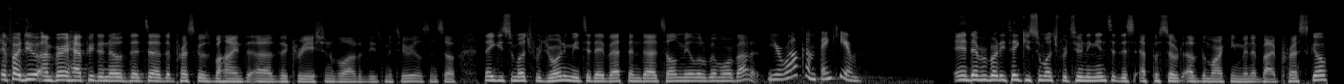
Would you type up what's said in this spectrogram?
if I do, I'm very happy to know that, uh, that Presco's behind uh, the creation of a lot of these materials. And so, thank you so much for joining me today, Beth, and uh, telling me a little bit more about it. You're welcome. Thank you. And everybody, thank you so much for tuning into this episode of the Marking Minute by Presco.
